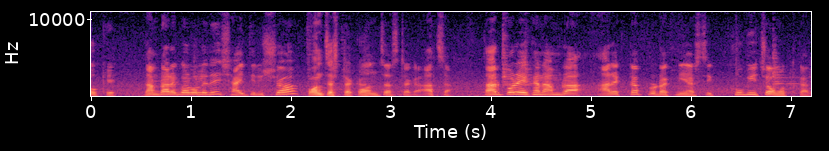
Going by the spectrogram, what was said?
ওকে। দামটা আরেকবার বলে দিই সাঁত্রিশশো পঞ্চাশ টাকা। পঞ্চাশ টাকা আচ্ছা। তারপরে এখানে আমরা আরেকটা প্রোডাক্ট নিয়ে আসছি খুবই চমৎকার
